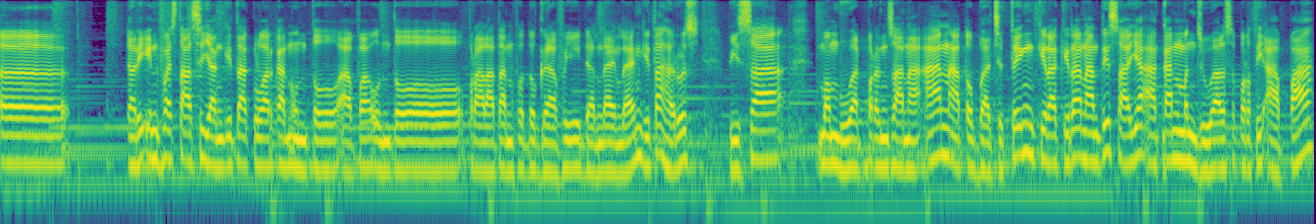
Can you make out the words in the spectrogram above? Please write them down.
eh, dari investasi yang kita keluarkan untuk apa untuk peralatan fotografi dan lain-lain kita harus bisa membuat perencanaan atau budgeting kira-kira nanti saya akan menjual seperti apa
